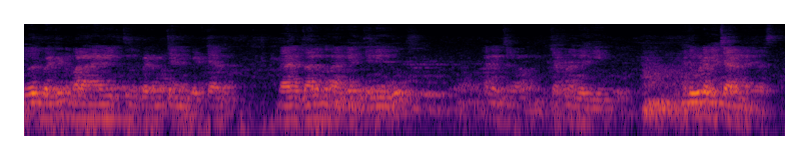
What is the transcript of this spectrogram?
ఎవరు వ్యక్తులు పెట్టమంటే నేను పెట్టాను. దాని తాలూకు నాకేం తెలియదు అని చెప్పడం జరిగింది. అది కూడా విచారణ చేస్తాను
